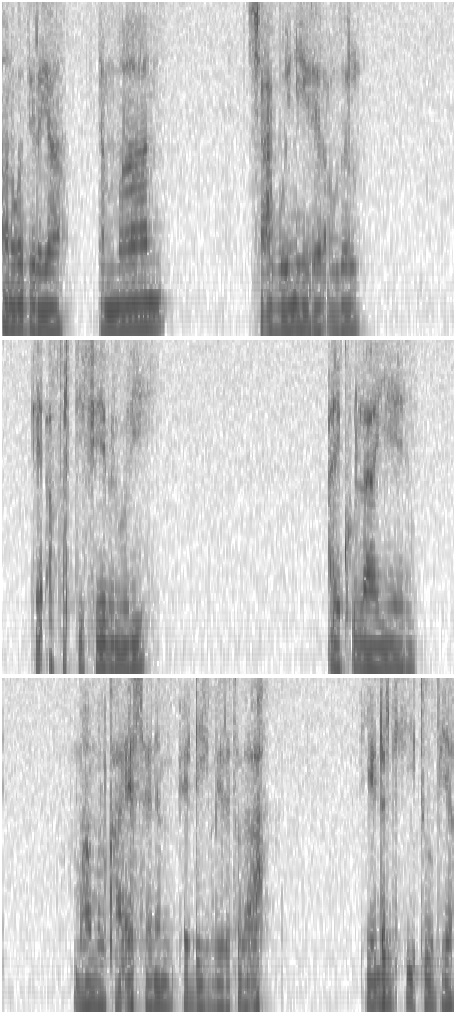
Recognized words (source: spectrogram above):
aan uga dirayaa dhammaan shacab weynihii reer awdal ee afartii february ay ku laayeen maamulka s n m ee dhiigmiiratada ah iyo dhargigii etoobiya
